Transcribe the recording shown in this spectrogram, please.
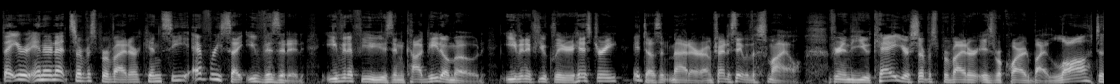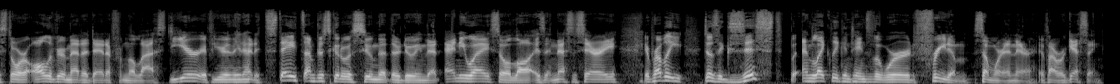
that your internet service provider can see every site you visited, even if you use incognito mode. Even if you clear your history, it doesn't matter. I'm trying to say it with a smile. If you're in the UK, your service provider is required by law to store all of your metadata from the last year. If you're in the United States, I'm just going to assume that they're doing that anyway, so a law isn't necessary. It probably does exist, and likely contains the word freedom somewhere in there, if I were guessing.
